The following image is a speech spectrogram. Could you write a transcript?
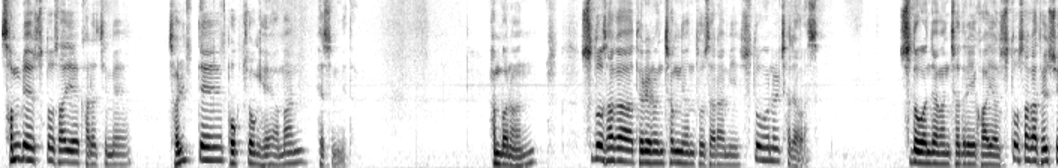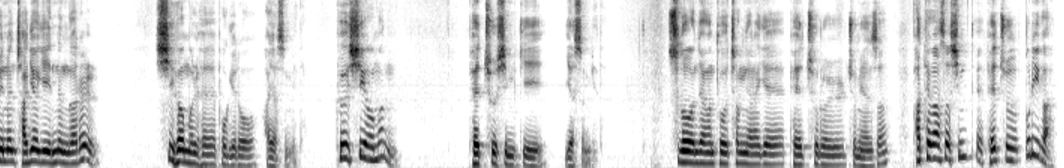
선배 수도사의 가르침에 절대 복종해야만 했습니다. 한 번은 수도사가 되려는 청년 두 사람이 수도원을 찾아왔어. 수도원장은 저들이 과연 수도사가 될 수 있는 자격이 있는가를 시험을 해 보기로 하였습니다. 그 시험은 배추 심기였습니다. 수도원장은 두 청년에게 배추를 주면서 밭에 가서 심되 배추 뿌리가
